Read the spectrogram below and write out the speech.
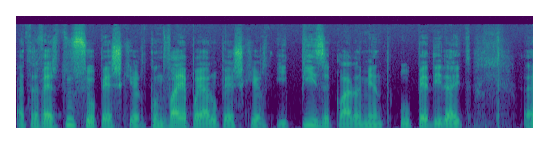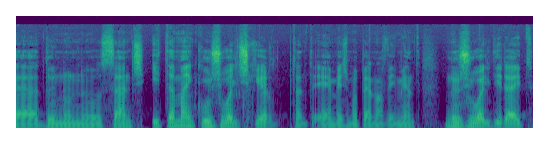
através do seu pé esquerdo, quando vai apoiar o pé esquerdo e pisa claramente o pé direito uh, do Nuno Santos e também com o joelho esquerdo, portanto é a mesma perna obviamente, no joelho direito,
